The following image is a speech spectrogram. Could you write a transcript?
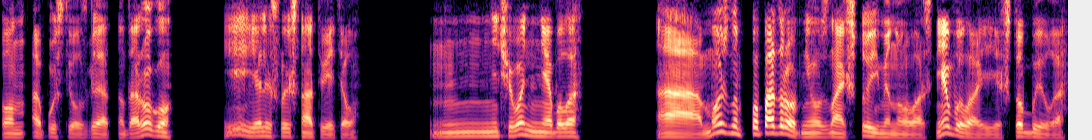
Он опустил взгляд на дорогу и еле слышно ответил. «Ничего не было». «А можно поподробнее узнать, что именно у вас не было и что было?»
